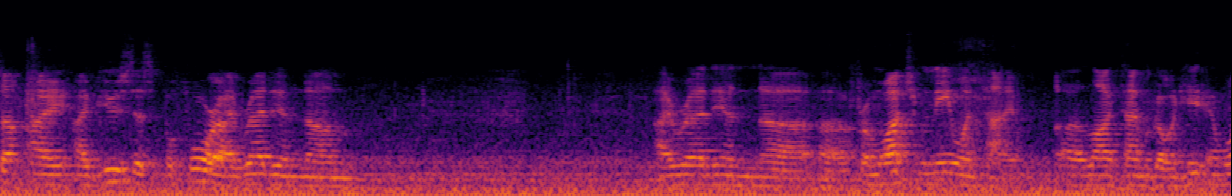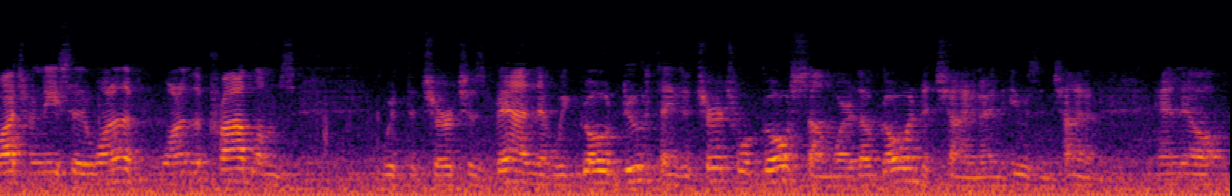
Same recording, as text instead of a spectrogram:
I, I've used this before. I read in. Um, I read in uh, uh, from Watchman Nee one time a long time ago, and he and Watchman Nee said one of the one of the problems with the church has been that we go do things. The church will go somewhere. They'll go into China, and he was in China, and they'll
